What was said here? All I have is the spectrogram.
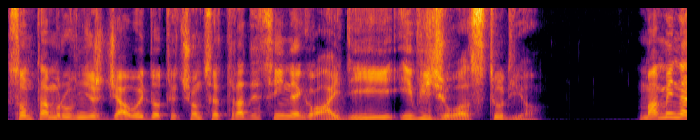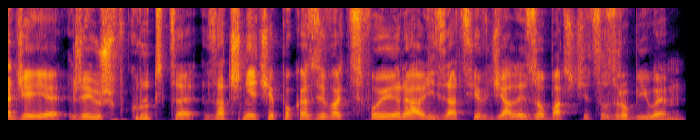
Są tam również działy dotyczące tradycyjnego IDE i Visual Studio. Mamy nadzieję, że już wkrótce zaczniecie pokazywać swoje realizacje w dziale Zobaczcie co zrobiłem,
